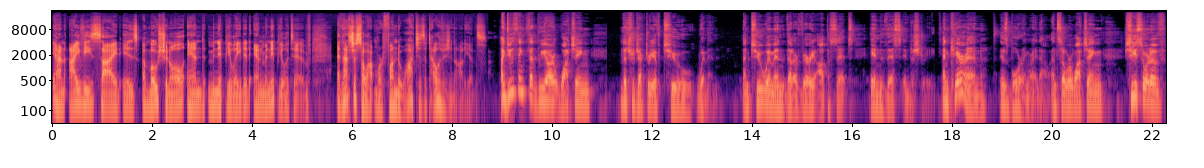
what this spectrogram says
and Ivy's side is emotional and manipulated and manipulative. And that's just a lot more fun to watch as a television audience. I do think that we are watching the trajectory of two women and two women that are very opposite in this industry. And Karen is boring right now. And so we're watching, she's sort of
